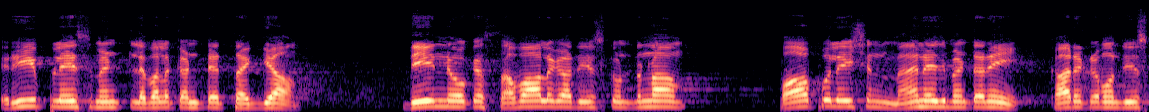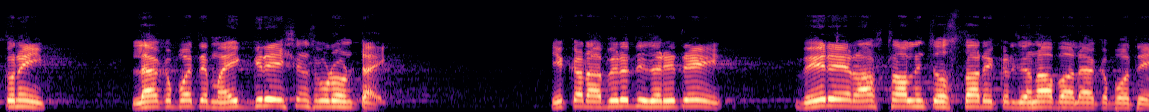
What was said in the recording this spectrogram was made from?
రీప్లేస్మెంట్ లెవెల్ కంటే తగ్గాం. దీన్ని ఒక సవాలుగా తీసుకుంటున్నాం. పాపులేషన్ మేనేజ్మెంట్ అని కార్యక్రమం తీసుకుని లేకపోతే మైగ్రేషన్స్ కూడా ఉంటాయి. ఇక్కడ అభివృద్ధి జరిగితే వేరే రాష్ట్రాల నుంచి వస్తారు ఇక్కడ జనాభా లేకపోతే.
